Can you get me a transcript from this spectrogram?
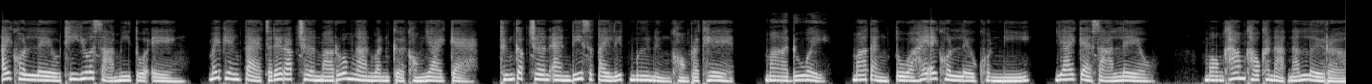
ไอ้คนเลวที่ยั่วสามีตัวเอง ไม่เพียงแต่จะได้รับเชิญมาร่วมงานวันเกิดของยายแก่ ถึงกับเชิญแอนดี้สไตลิสต์มือหนึ่งของประเทศ มาด้วย มาแต่งตัวให้ไอ้คนเลวคนนี้ ยายแก่สารเลว มองข้ามเขาขนาดนั้นเลยเหรอ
